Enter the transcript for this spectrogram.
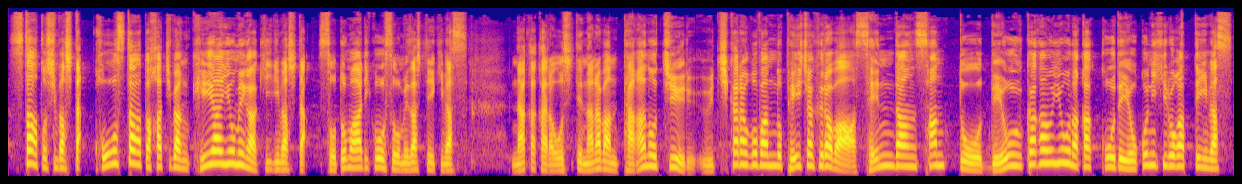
スタートしました。好スタート8番 KI オメガ切りました。外回りコースを目指していきます。中から押して7番タガノチュール。内から5番のペイシャフラワー先団先頭を伺うような格好で横に広がっています。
